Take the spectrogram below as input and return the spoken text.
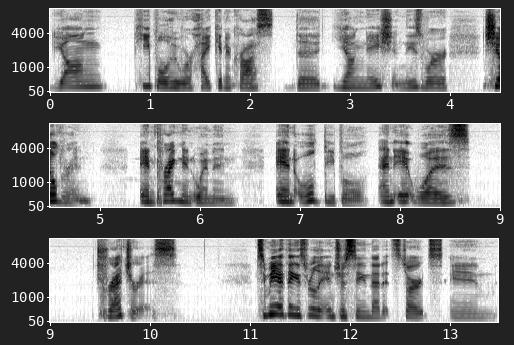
young people who were hiking across the young nation. These were children and pregnant women and old people, and it was treacherous to me, I think it's really interesting that it starts in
